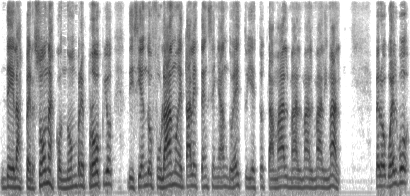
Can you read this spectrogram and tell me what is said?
de las personas con nombre propio, diciendo fulano de tal está enseñando esto y esto está mal, mal, mal, mal y mal. Pero vuelvo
